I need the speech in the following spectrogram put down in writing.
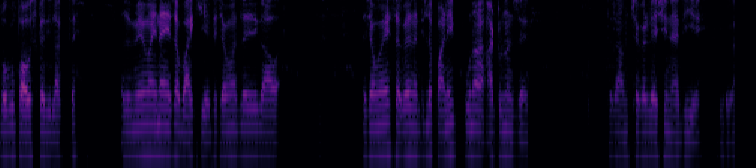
बघू पाऊस कधी लागतो आहे अजून मे महिना याचा बाकी आहे. त्याच्यामधले गाव त्याच्यामुळे सगळ्या नदीला पाणी पुन्हा आटूनच जाईल. तर आमच्याकडे अशी नदी आहे. बघा.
